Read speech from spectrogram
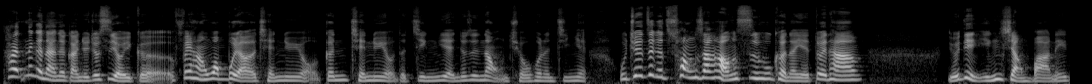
他那个男的感觉就是有一个非常忘不了的前女友跟前女友的经验，就是那种求婚的经验。我觉得这个创伤好像似乎可能也对他有点影响吧。你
